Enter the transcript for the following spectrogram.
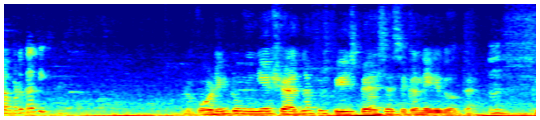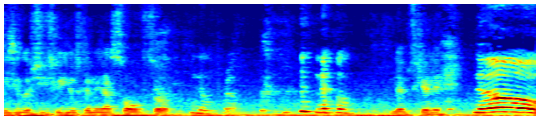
रबड़ का दिख रहा अकॉर्डिंग टू मी ये शायद ना फिर फेस पे ऐसे ऐसे करने के लिए होता है। है किसी को चीज़ को यूज़ करने का soft soft no problem no lips के लिए? नो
